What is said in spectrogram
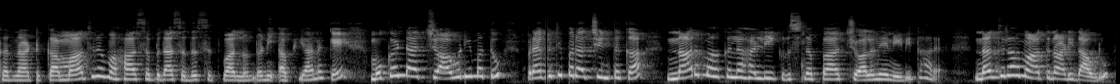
ಕರ್ನಾಟಕ ಮಾಧುರ ಮಹಾಸಭಾದ ಸದಸ್ಯತ್ವ ನೋಂದಣಿ ಅಭಿಯಾನಕ್ಕೆ ಮುಖಂಡ ಚಾವಡಿ ಮತ್ತು ಪ್ರಗತಿಪರ ಚಿಂತಕ ನಾರಮಾಕಲಹಳ್ಳಿ ಕೃಷ್ಣಪ್ಪ ಚಾಲನೆ ನೀಡಿದ್ದಾರೆ. ನಂತರ ಮಾತನಾಡಿದ ಅವರು,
